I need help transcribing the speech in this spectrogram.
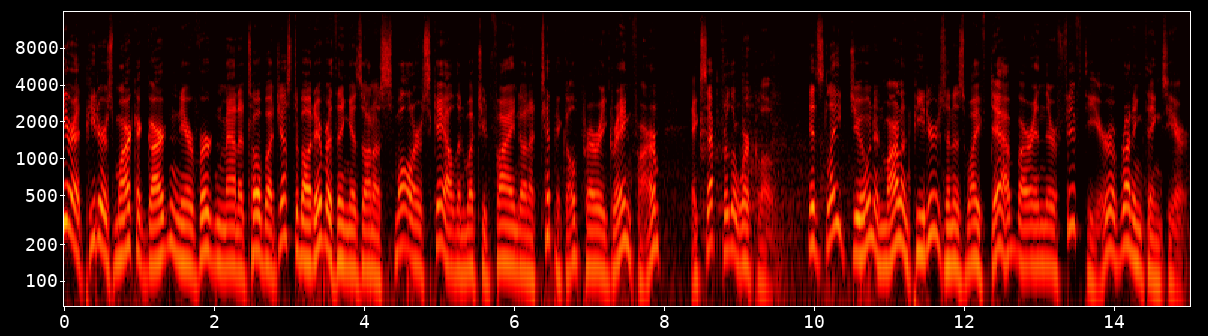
Here at Peter's Market Garden near Virden, Manitoba, just about everything is on a smaller scale than what you'd find on a typical prairie grain farm, except for the workload. It's late June, and Marlin Peters and his wife Deb are in their fifth year of running things here.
